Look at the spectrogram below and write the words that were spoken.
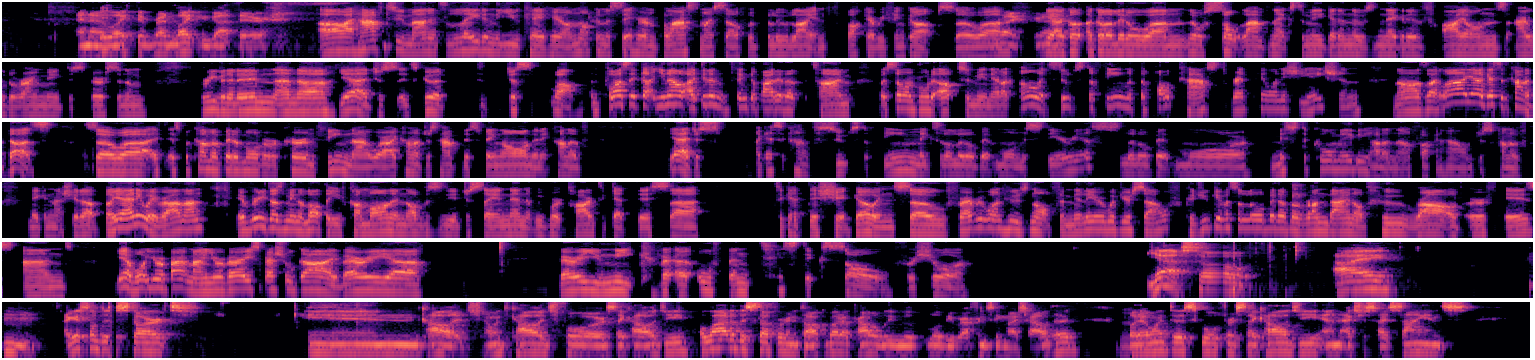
And I like the red light you got there. Oh, I have to, man. It's late in the UK here. I'm not going to sit here and blast myself with blue light and fuck everything up. So, uh, right, right. yeah, I got I got a little um, little salt lamp next to me, getting those negative ions out around me, dispersing them, breathing it in, and uh, yeah, just it's good. Just well, and plus it got you know I didn't think about it at the time, but someone brought it up to me, and they're like, "Oh, it suits the theme of the podcast, Red Pill Initiation," and I was like, "Well, yeah, I guess it kind of does." So uh, it, it's become a bit of more of a recurring theme now, where I kind of just have this thing on, and it kind of, yeah, just I guess it kind of suits the theme, makes it a little bit more mysterious, a little bit more mystical, maybe. I don't know. Fucking hell, I'm just kind of making that shit up. But yeah, anyway, right, man, it really does mean a lot that you've come on, and obviously, just saying then that we've worked hard to get this. Uh, to get this shit going. So, for everyone who's not familiar with yourself, could you give us a little bit of a rundown of who Ra of Earth is and yeah, what you're about, man? You're a very special guy, very uh very unique, very, uh, authentic soul for sure. Yeah, so I hmm, I guess I'll just start in college. I went to college for psychology. A lot of the stuff we're going to talk about, I probably will, will be referencing my childhood. Mm. But I went to school for psychology and exercise science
